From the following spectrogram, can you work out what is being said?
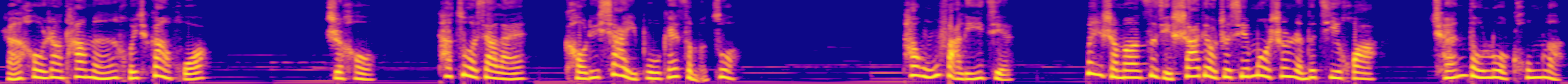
然后让他们回去干活。之后，他坐下来考虑下一步该怎么做。他无法理解，为什么自己杀掉这些陌生人的计划全都落空了。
